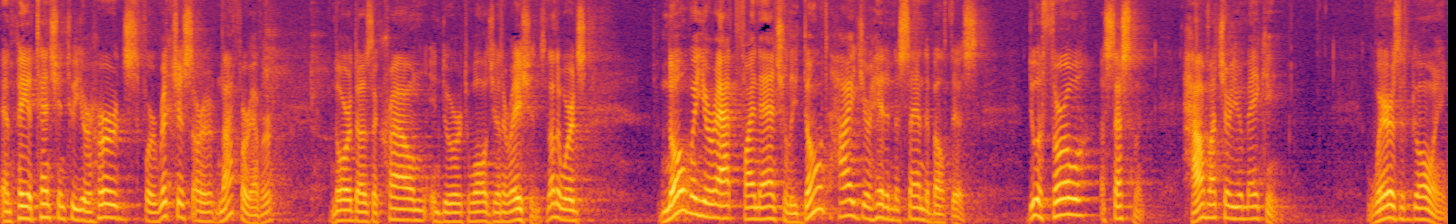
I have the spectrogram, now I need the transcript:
and pay attention to your herds, for riches are not forever, nor does a crown endure to all generations. In other words, Know where you're at financially. Don't hide your head in the sand about this. Do a thorough assessment. How much are you making? Where is it going?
